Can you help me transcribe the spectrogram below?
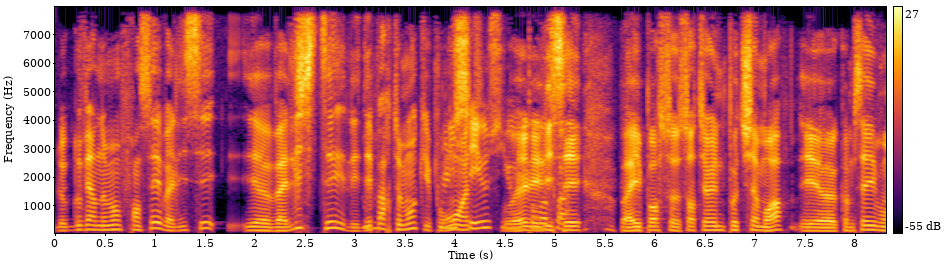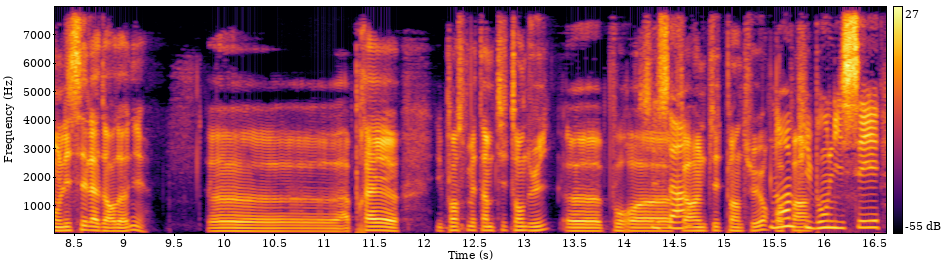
le gouvernement français va, lisser, euh, va lister les départements qui pourront Lycée être. aussi, ouais, les lycées. Bah, ils pensent sortir une peau de chamois et euh, comme ça ils vont lisser la Dordogne. Euh, après, euh, ils pensent mettre un petit enduit euh, pour faire une petite peinture. Non, puis bon, lycée, tu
